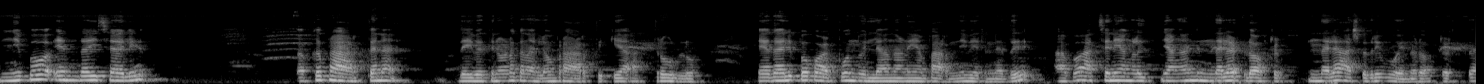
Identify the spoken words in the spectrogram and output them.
ഇനിയിപ്പോൾ എന്താ വെച്ചാൽ ഒക്കെ പ്രാർത്ഥന ദൈവത്തിനോടൊക്കെ നല്ലോണം പ്രാർത്ഥിക്കുക അത്രേ ഉള്ളൂ. ഏതായാലും ഇപ്പോൾ കുഴപ്പമൊന്നുമില്ല എന്നാണ് ഞാൻ പറഞ്ഞു വരുന്നത്. അപ്പോൾ അച്ഛനെ ഞങ്ങൾ ഞങ്ങൾ ഇന്നലെ ഡോക്ടർ ഇന്നലെ ആശുപത്രിയിൽ പോയിരുന്നു. ഡോക്ടർ അടുത്ത്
